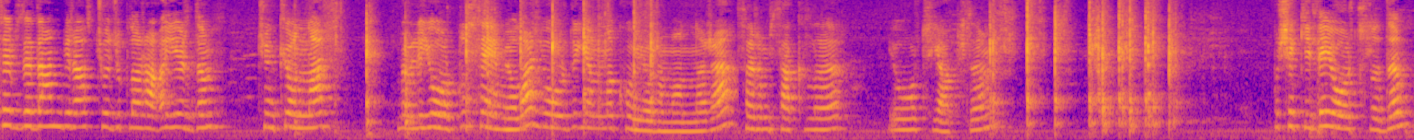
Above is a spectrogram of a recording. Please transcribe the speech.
Sebzeden biraz çocuklara ayırdım. Çünkü onlar böyle yoğurtlu sevmiyorlar. Yoğurdu yanına koyuyorum onlara. Sarımsaklı yoğurt yaptım. Bu şekilde yoğurtladım.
